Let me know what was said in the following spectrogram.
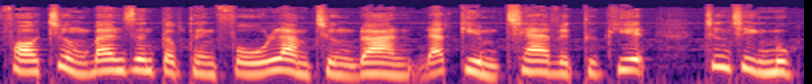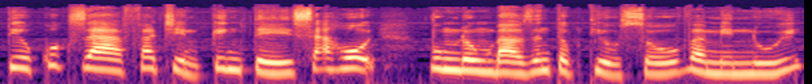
Phó trưởng ban dân tộc thành phố làm trưởng đoàn đã kiểm tra việc thực hiện chương trình mục tiêu quốc gia phát triển kinh tế xã hội vùng đồng bào dân tộc thiểu số và miền núi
